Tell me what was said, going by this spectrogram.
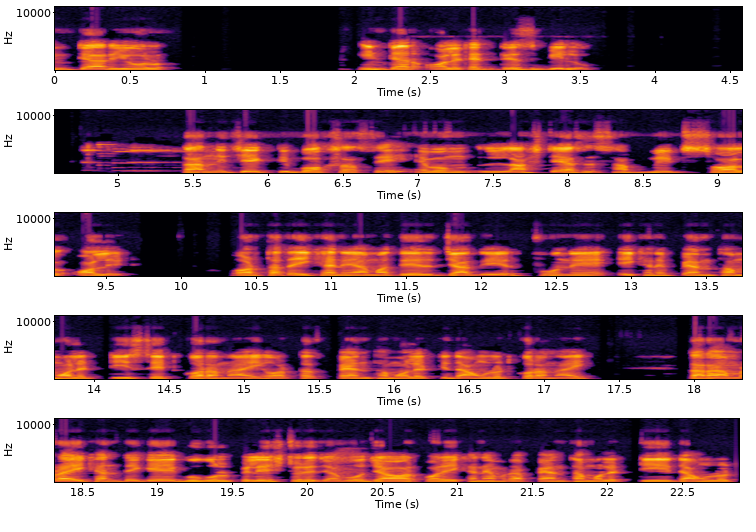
enter your enter wallet address below তার নিচে একটি বক্স আছে এবং লাস্টে আছে সাবমিট সল ওয়ালেট অর্থাৎ এইখানে আমাদের যাদের ফোনে এইখানে প্যান্থাম ওয়ালেটটি সেট করা নাই, অর্থাৎ প্যান্থাম ওয়ালেটটি ডাউনলোড করা নাই, তারা আমরা এখান থেকে গুগল প্লে স্টোরে যাব, যাওয়ার পর এখানে আমরা প্যান্থাম ওয়ালেটটি ডাউনলোড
